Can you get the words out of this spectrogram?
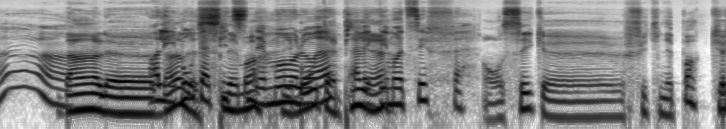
Ah, dans le, Ah, les dans beaux le tapis de cinéma. cinéma, Les là, beaux hein, tapis, avec hein. des motifs. On sait que fut une époque.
